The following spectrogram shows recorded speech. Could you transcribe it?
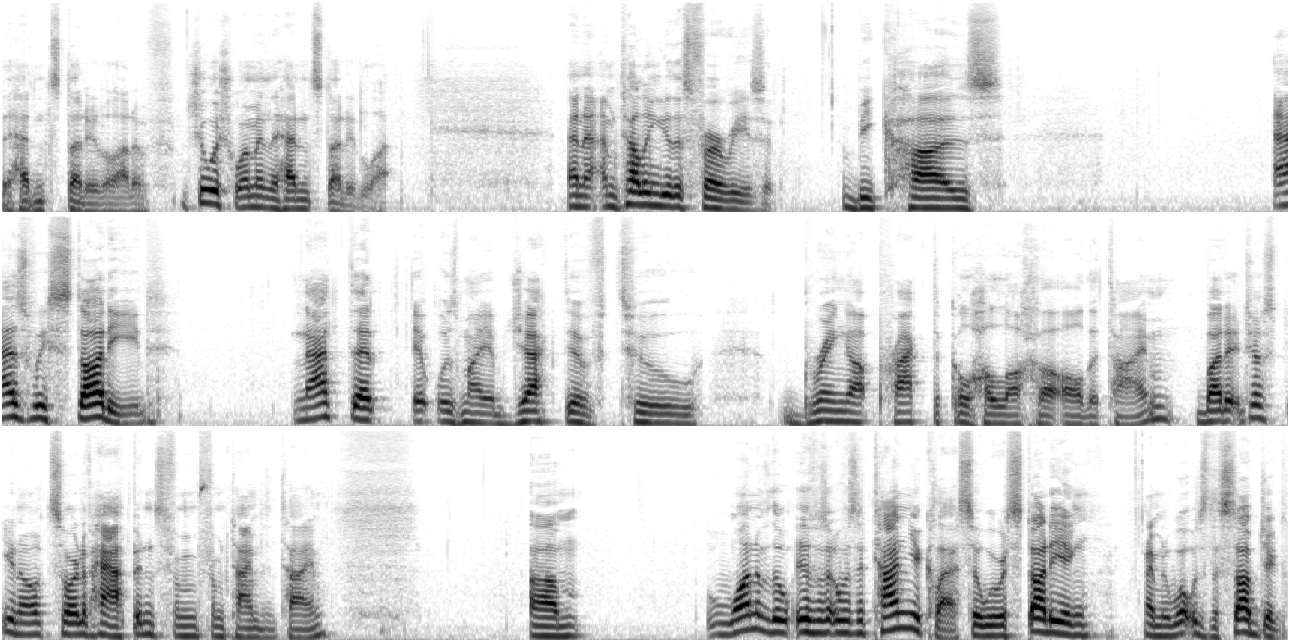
They hadn't studied a lot of Jewish women, they hadn't studied a lot. And I'm telling you this for a reason because as we studied, not that it was my objective to bring up practical halacha all the time, but it just, you know, it sort of happens from, from time to time. Um, one of the, it was, it was a Tanya class, so we were studying I mean, what was the subject?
